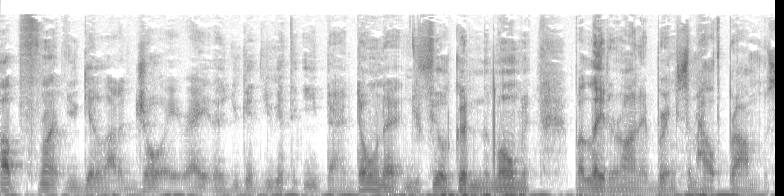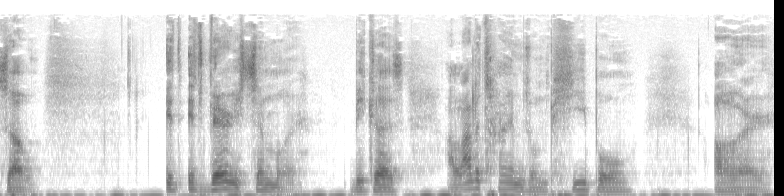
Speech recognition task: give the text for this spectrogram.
up front you get a lot of joy, right? You get you get to eat that donut and you feel good in the moment, but later on it brings some health problems. So it, it's very similar because a lot of times when people are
